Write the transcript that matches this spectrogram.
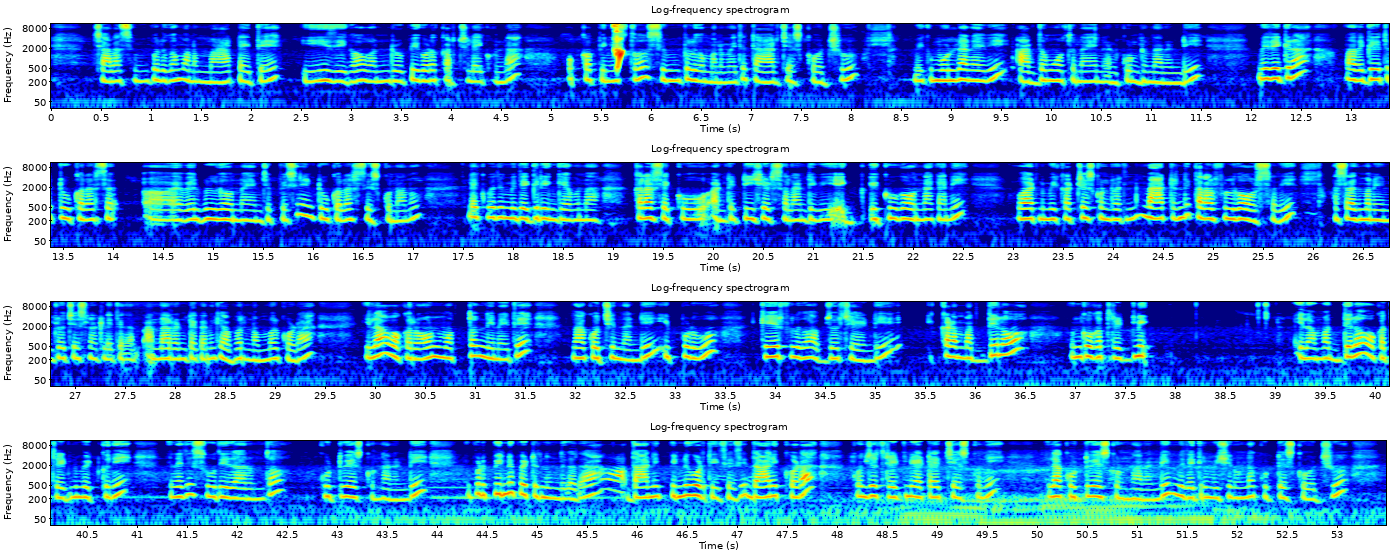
చాలా సింపుల్గా మనం మ్యాట్ అయితే ఈజీగా వన్ రూపీ కూడా ఖర్చు లేకుండా ఒక్క పినిస్తో సింపుల్గా మనమైతే తయారు చేసుకోవచ్చు. మీకు ముళ్ళు అనేవి అర్థమవుతున్నాయని అనుకుంటున్నానండి. మీ దగ్గర నా దగ్గర అయితే టూ కలర్స్ అవైలబుల్గా ఉన్నాయని చెప్పేసి నేను టూ కలర్స్ తీసుకున్నాను. లేకపోతే మీ దగ్గర ఇంకేమైనా కలర్స్ ఎక్కువ అంటే టీ షర్ట్స్ అలాంటివి ఎక్కువగా ఉన్నా కానీ వాటిని మీరు కట్ చేసుకుంటున్నట్లయితే మ్యాట్ అనేది కలర్ఫుల్గా వస్తుంది. అసలు అది మనం ఇంట్లో చేసినట్లయితే అన్నారంటే కనుక ఎవరు నమ్మరు కూడా. ఇలా ఒక రౌండ్ మొత్తం నేనైతే నాకు వచ్చిందండి. ఇప్పుడు కేర్ఫుల్గా అబ్జర్వ్ చేయండి. ఇక్కడ మధ్యలో ఇంకొక థ్రెడ్ని ఇలా మధ్యలో ఒక థ్రెడ్ని పెట్టుకుని నేనైతే సూది దారంతో కుట్టు వేసుకుంటున్నానండి ఇప్పుడు పిన్ను పెట్టింది ఉంది కదా దాని పిన్ను కూడా తీసేసి దానికి కూడా కొంచెం థ్రెడ్ని అటాచ్ చేసుకుని ఇలా కుట్టు వేసుకుంటున్నానండి. మీ దగ్గర మిషన్ ఉన్నా కుట్టేసుకోవచ్చు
